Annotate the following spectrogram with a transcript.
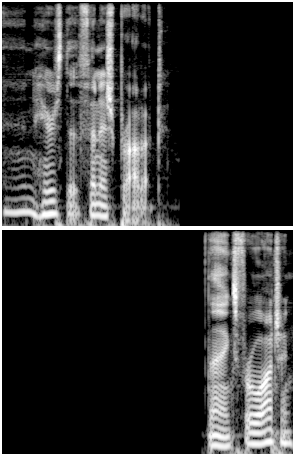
And here's the finished product. Thanks for watching.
